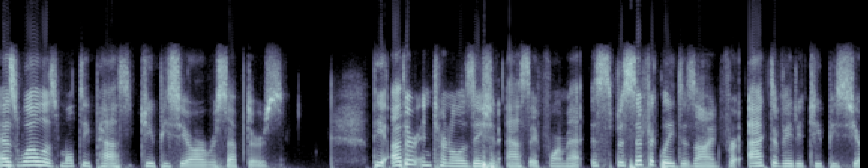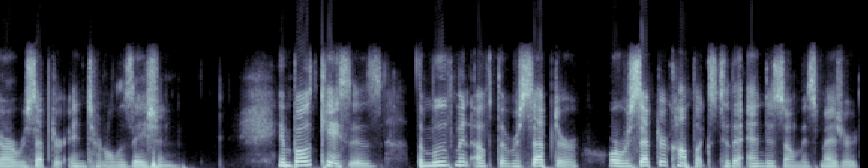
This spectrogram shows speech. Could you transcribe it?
as well as multi-pass GPCR receptors. The other internalization assay format is specifically designed for activated GPCR receptor internalization. In both cases, the movement of the receptor or receptor complex to the endosome is measured.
